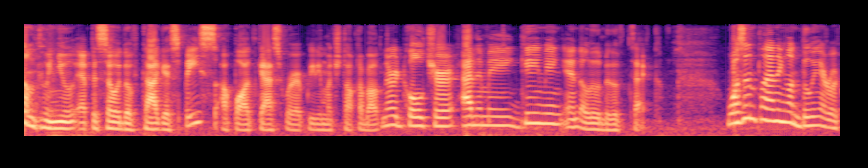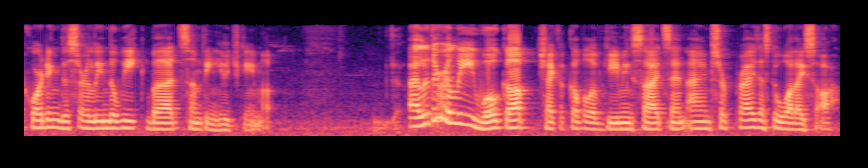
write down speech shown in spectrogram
Welcome to a new episode of Kage Space, a podcast where I pretty much talk about nerd culture, anime, gaming, and a little bit of tech. Wasn't planning on doing a recording this early in the week, but something huge came up. I literally woke up, checked a couple of gaming sites, and I'm surprised as to what I saw.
